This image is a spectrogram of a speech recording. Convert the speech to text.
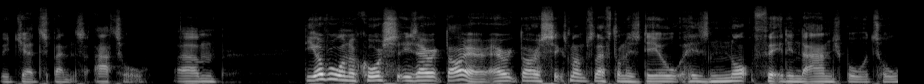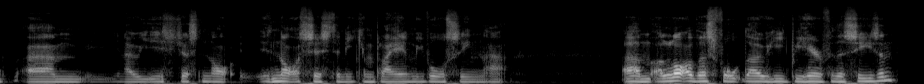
with Jed Spence at all. Um, the other one, of course, is Eric Dier. Eric Dier, six months left on his deal, has not fitted into Ange Ball at all. Um, you know, he's just not is not a system he can play in. We've all seen that. Um, a lot of us thought though he'd be here for the season.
